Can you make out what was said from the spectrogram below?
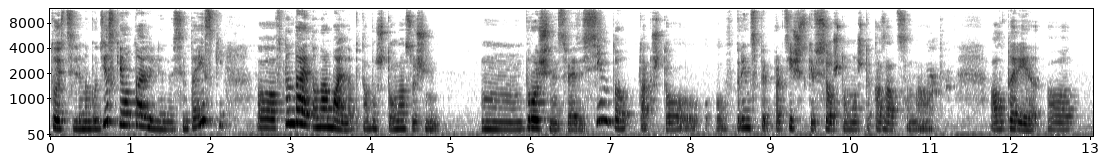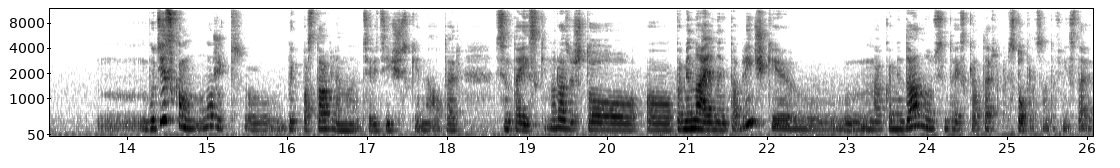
то есть или на буддийский алтарь, или на синтаистский. А, в Тенда это нормально, потому что у нас очень прочные связи с синто, так что, в принципе, практически все, что может оказаться на алтаре а, буддийском, может э, быть поставлено теоретически на алтарь синтаистский. Ну, разве что э, поминальные таблички на Камедану синтаистский алтарь 100% не ставит.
